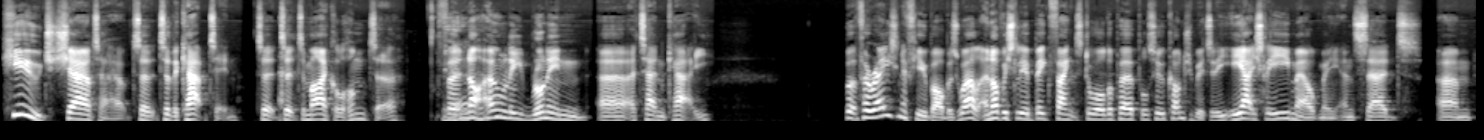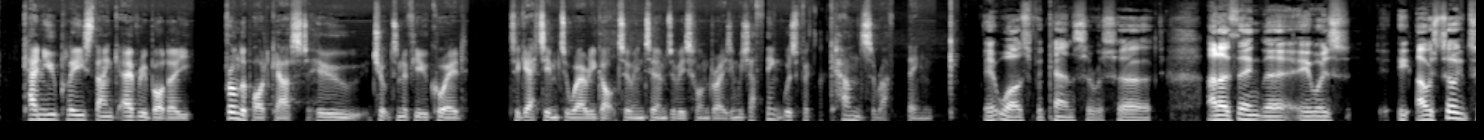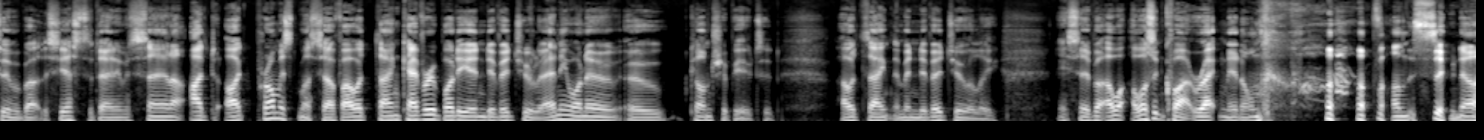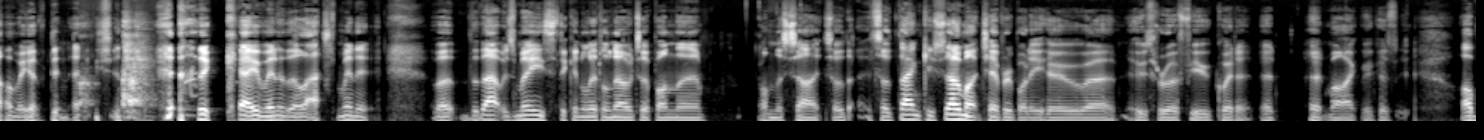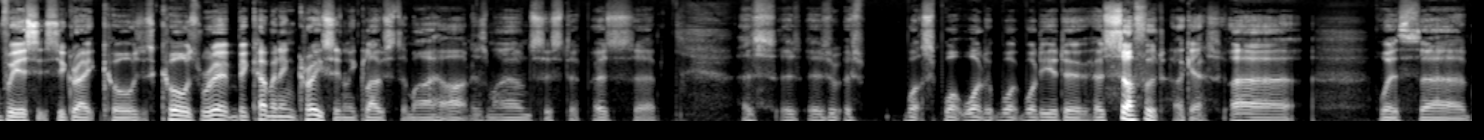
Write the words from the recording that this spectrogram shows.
huge shout out to, to the captain, to, to, to Michael Hunter, for Yeah. not only running uh, a 10K, but for raising a few bob as well. And obviously, a big thanks to all the Purples who contributed. He, he actually emailed me and said, um, Can you please thank everybody from the podcast who chucked in a few quid to get him to where he got to in terms of his fundraising, which I think was for cancer, I think. It was for cancer research, and I think that it was. I was talking to him about this yesterday, and he was saying I- I'd I'd promised myself I would thank everybody individually, anyone who who contributed, I would thank them individually. He said, but I, wasn't quite reckoning on on the tsunami of donations that came in at the last minute. But that was me sticking a little note up on the on the site. So th- so thank you so much everybody who uh, who threw a few quid at, at, at Mike because obvious it's a great cause. It's a cause re- becoming increasingly close to my heart as my own sister as uh, as, as as as what's what what what what do you do has suffered I guess uh, with uh,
